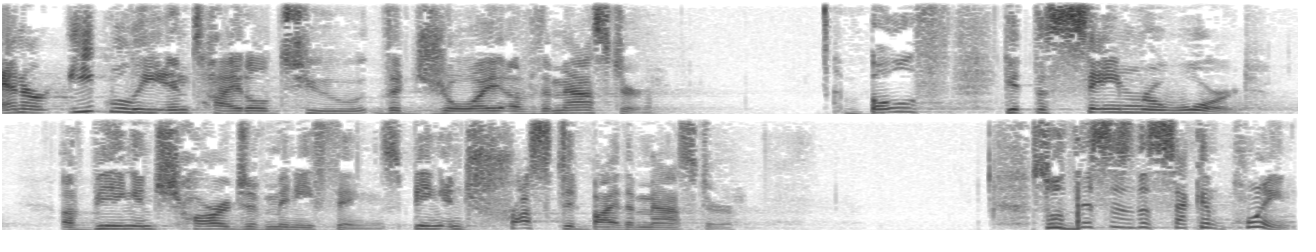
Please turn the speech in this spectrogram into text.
and are equally entitled to the joy of the master. Both get the same reward of being in charge of many things, being entrusted by the master. So this is the second point.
